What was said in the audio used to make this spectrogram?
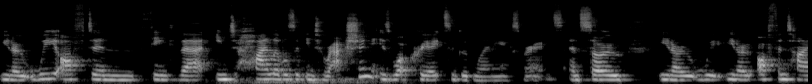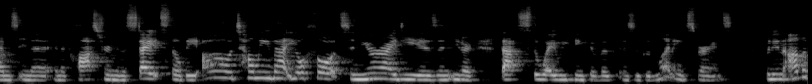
you know, we often think that into high levels of interaction is what creates a good learning experience. And so, you know, we, you know, oftentimes in a, in a classroom in the States, they'll be, oh, tell me about your thoughts and your ideas. And, you know, that's the way we think of it as a good learning experience. But in other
